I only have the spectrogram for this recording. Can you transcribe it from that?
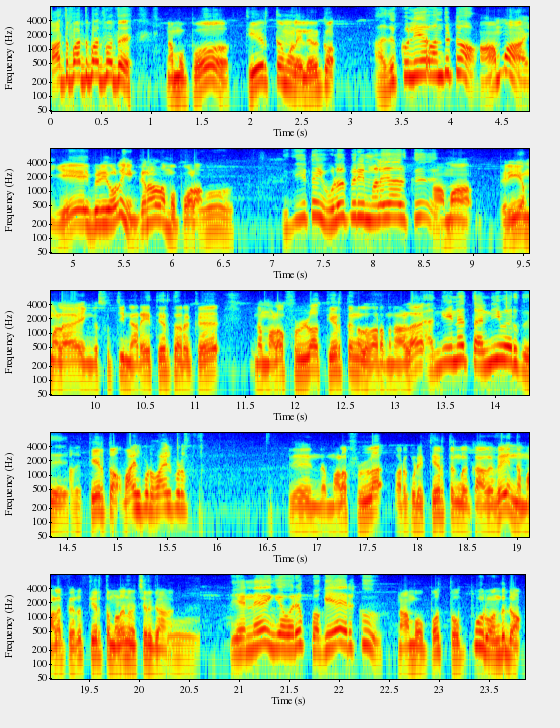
பார்த்து பார்த்து பார்த்து பார்த்து. நம்ம இப்போ தீர்த்தமலையில இருக்கோம். அதுக்குள்ளேயே வந்துட்டோம். ஆமா ஏ வீடியோல எங்கனாலும் நம்ம போலாம். இது என்ன இவ்வளவு பெரிய மலையா இருக்கு? ஆமா பெரிய மலை இங்க சுத்தி நிறைய தீர்த்தம் இருக்கு. இந்த மலை ஃபுல்லா தீர்த்தங்கள் வர்றதுனால அங்க என்ன தண்ணி வருது? அது தீர்த்தம். வாயில் போடு வாயில் போடு. இது இந்த மலை ஃபுல்லா வரக்கூடிய தீர்த்தங்களுக்காகவே இந்த மலை பேரு தீர்த்தமலைன்னு வச்சிருக்காங்க. என்ன இங்க ஒரே புகையா இருக்கு? நாம இப்போ தொப்பூர் வந்துட்டோம்.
